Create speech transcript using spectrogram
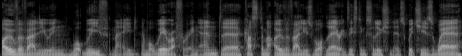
overvaluing what we've made and what we're offering, and the customer overvalues what their existing solution is, which is where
